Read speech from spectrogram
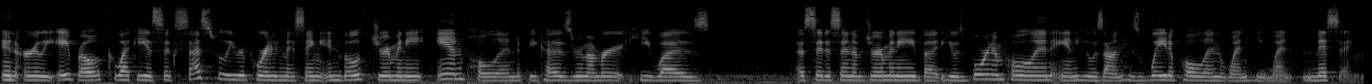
in early April, Kawecki is successfully reported missing in both Germany and Poland because remember, he was a citizen of Germany, but he was born in Poland and he was on his way to Poland when he went missing.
